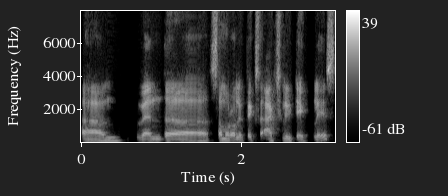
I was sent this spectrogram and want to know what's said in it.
when the Summer Olympics actually take place.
